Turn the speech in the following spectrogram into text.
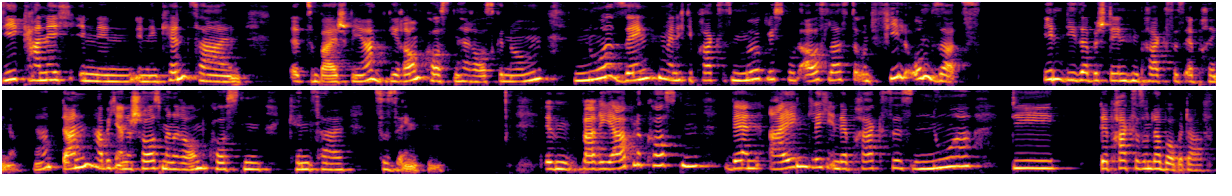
die kann ich in den, in den Kennzahlen äh, zum Beispiel, ja, die Raumkosten herausgenommen, nur senken, wenn ich die Praxis möglichst gut auslaste und viel Umsatz in dieser bestehenden Praxis erbringe. Ja, dann habe ich eine Chance, meine Raumkostenkennzahl zu senken. Ähm, variable Kosten werden eigentlich in der Praxis nur die der Praxis- und Laborbedarf.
